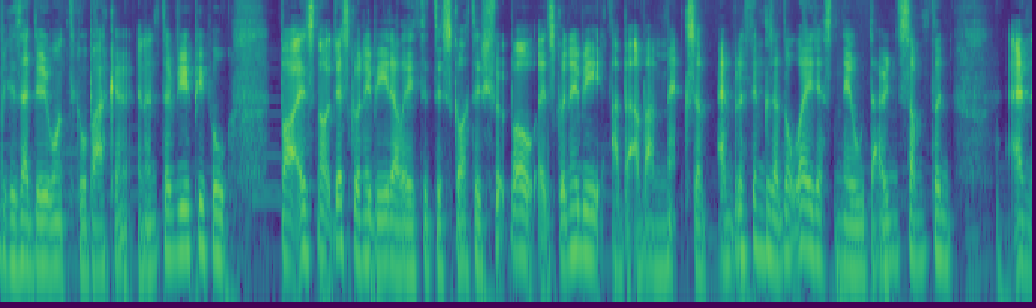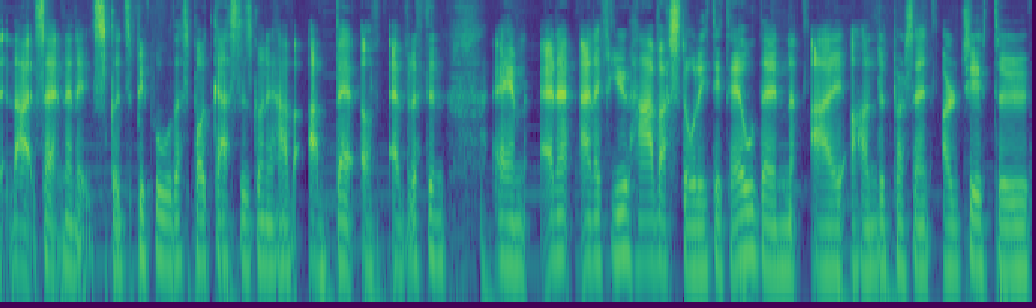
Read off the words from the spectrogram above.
because I do want to go back out and interview people but it's not just going to be related to Scottish football. It's going to be a bit of a mix of everything because I don't want to just nail down something and that's it and then it excludes people. This podcast is going to have a bit of everything um, in it. And if you have a story to tell, then I 100% urge you to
